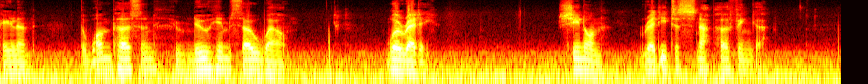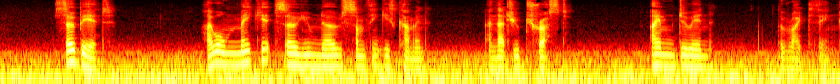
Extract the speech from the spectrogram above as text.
Halen, the one person who knew him so well, were ready. Shinon, ready to snap her finger. So be it. I will make it so you know something is coming, and that you trust I am doing the right thing.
